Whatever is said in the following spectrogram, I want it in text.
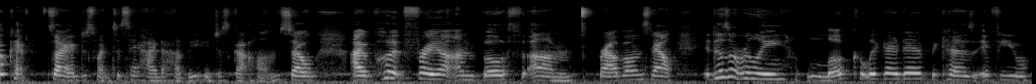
Okay, sorry, I just went to say hi to hubby who just got home. So I put Freya on both um, brow bones. Now, it doesn't really look like I did because if you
